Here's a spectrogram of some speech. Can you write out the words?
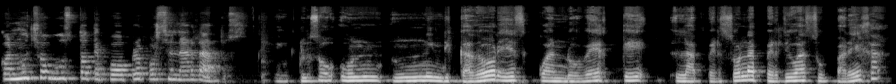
con mucho gusto te puedo proporcionar datos. Incluso un indicador es cuando ves que la persona perdió a su pareja,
